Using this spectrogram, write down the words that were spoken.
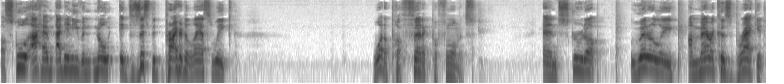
A school I have I didn't even know existed prior to last week. What a pathetic performance. And screwed up literally America's bracket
